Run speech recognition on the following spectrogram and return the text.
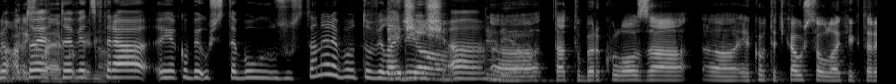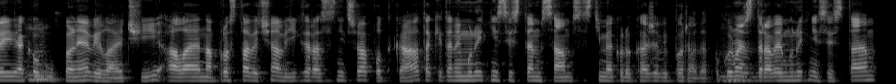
No a to je, to je věc, no. která jakoby už s tebou zůstane, nebo to vylečíš? A... Uh, ta tuberkulóza, uh, jako teďka už jsou léky, které jako mm. úplně vyléčí, ale naprostá většina lidí, která se s ní třeba potká, tak i ten imunitní systém sám se s tím jako dokáže vypořádat. Pokud mm. máš zdravý imunitní systém,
